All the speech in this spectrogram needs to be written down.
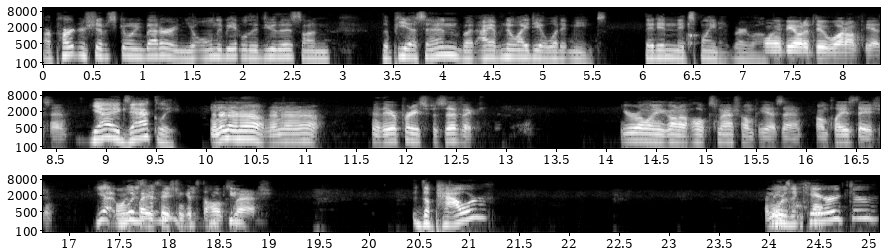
our partnership's going better, and you'll only be able to do this on the PSN. But I have no idea what it means. They didn't explain it very well. Only be able to do what on PSN? Yeah, exactly. No, no, no, no, no, no, no. no they were pretty specific. You're only going to Hulk Smash on PSN on PlayStation. Yeah, Only what does that PlayStation mean? gets the Hulk can- Smash. The power That or the Hulk- character?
